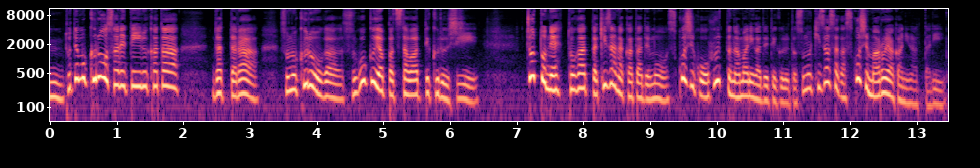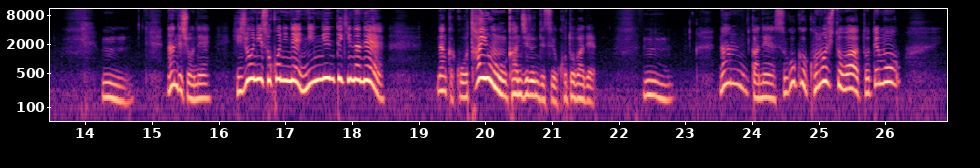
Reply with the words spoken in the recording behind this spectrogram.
うん、とても苦労されている方だったら、その苦労がすごくやっぱ伝わってくるし、ちょっとね、尖ったキザな方でも少しこう、ふっと鉛が出てくると、そのキザさが少しまろやかになったり、うん、なんでしょうね。非常にそこにね、人間的なね、なんかこう、体温を感じるんですよ、言葉で。うん。なんかね、すごくこの人はとても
